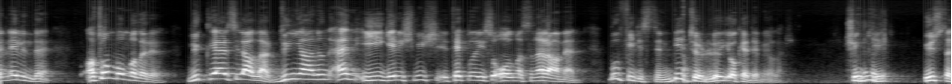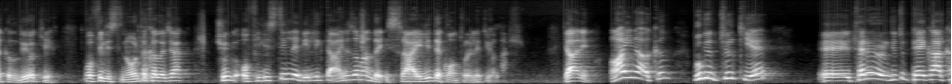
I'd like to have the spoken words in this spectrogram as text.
Elinde atom bombaları, nükleer silahlar, dünyanın en iyi gelişmiş teknolojisi olmasına rağmen bu Filistin bir türlü yok edemiyorlar. Çünkü üst akıl diyor ki o Filistin orada kalacak. Çünkü o Filistin'le birlikte aynı zamanda İsrail'i de kontrol ediyorlar. Yani aynı akıl bugün Türkiye e, terör örgütü PKK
